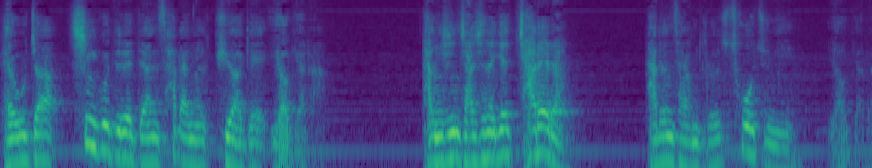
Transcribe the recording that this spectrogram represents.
배우자, 친구들에 대한 사랑을 귀하게 여겨라. 당신 자신에게 잘해라. 다른 사람들을 소중히 여겨라.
